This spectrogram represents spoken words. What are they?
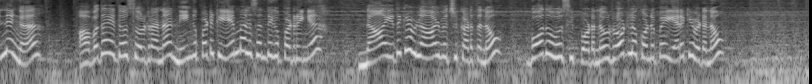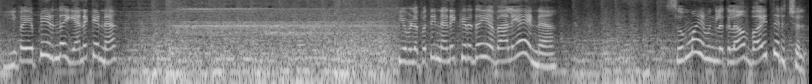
என்னங்க அவதான் ஏதோ சொல்றானா நீங்க பாட்டுக்கு ஏன் மேல சந்தேகப்படுறீங்க? நான் எதுக்கு இவ்வளவு ஆள் வச்சு கடத்தணும்? போத ஊசி போடணும் ரோட்ல கொண்டு போய் இறக்கி விடணும்? இவ எப்படி இருந்தா எனக்கு என்ன? இவளை பத்தி நினைக்கிறதே என் வேலையா என்ன? சும்மா இவங்களுக்கெல்லாம் வயித்தெரிச்சல்.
